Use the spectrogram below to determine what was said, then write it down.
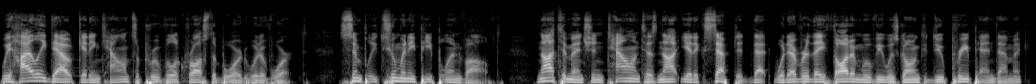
We highly doubt getting talent's approval across the board would have worked. Simply too many people involved. Not to mention, talent has not yet accepted that whatever they thought a movie was going to do pre pandemic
